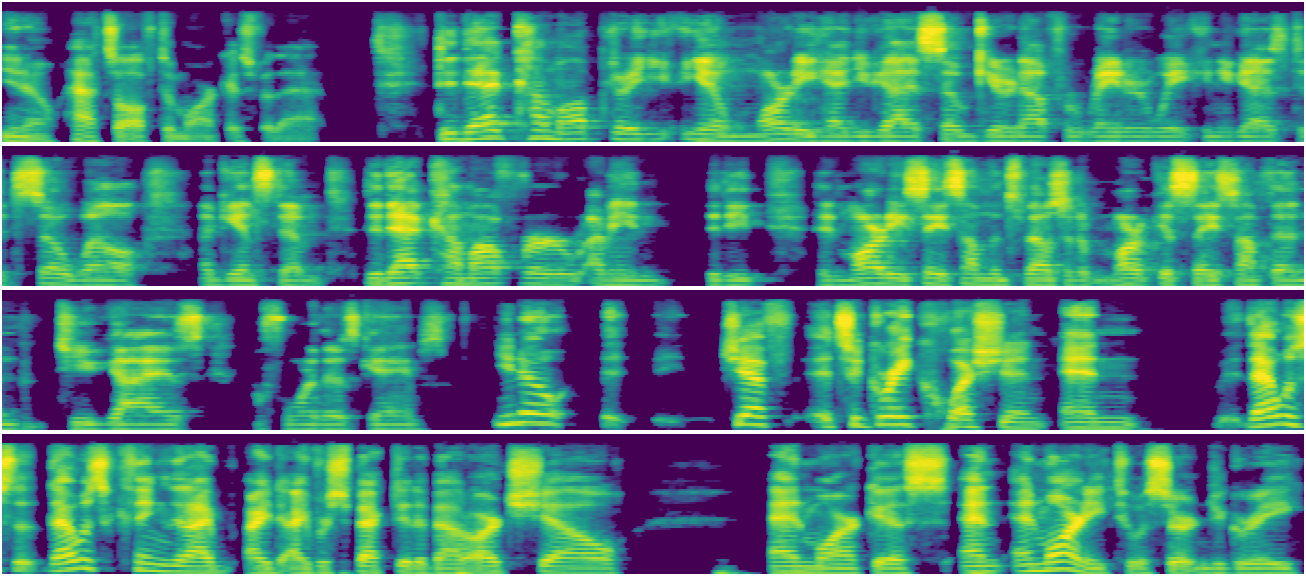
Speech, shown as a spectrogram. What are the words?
you know hats off to Marcus for that Did that come up during, you know, Marty had you guys so geared up for Raider Week and you guys did so well against him. Did that come up for, I mean, did he, did Marty say something special? Did Marcus say something to you guys before those games? You know, Jeff, it's a great question, and that was the that was the thing that I I, I respected about Art Shell and Marcus and and Marty to a certain degree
